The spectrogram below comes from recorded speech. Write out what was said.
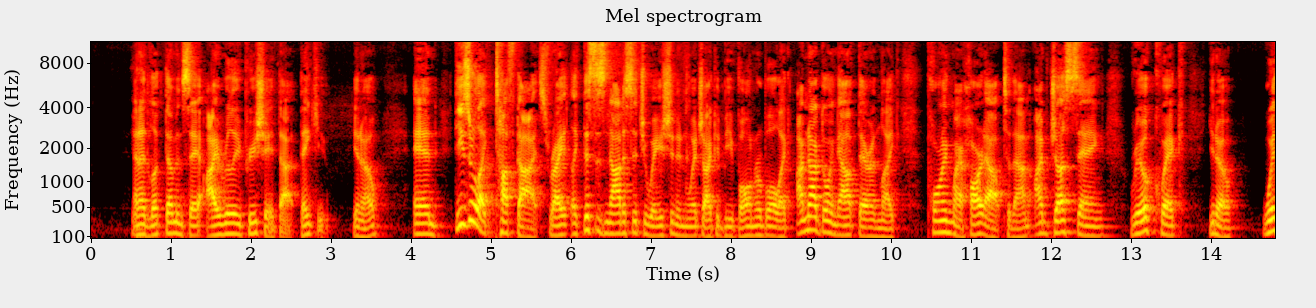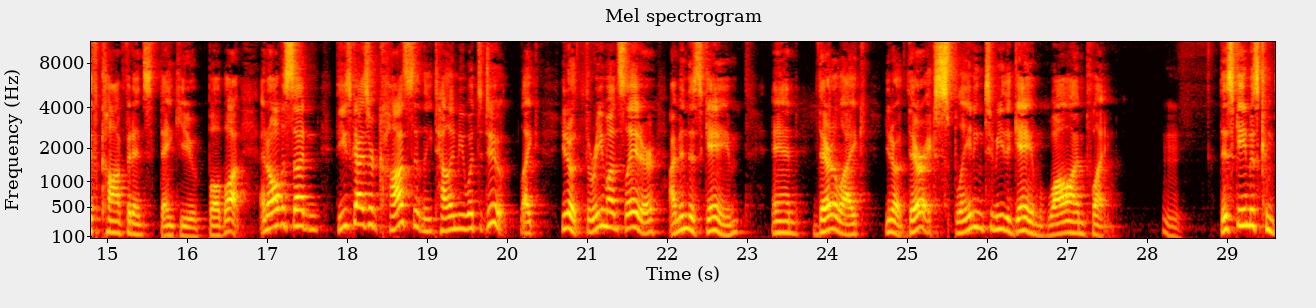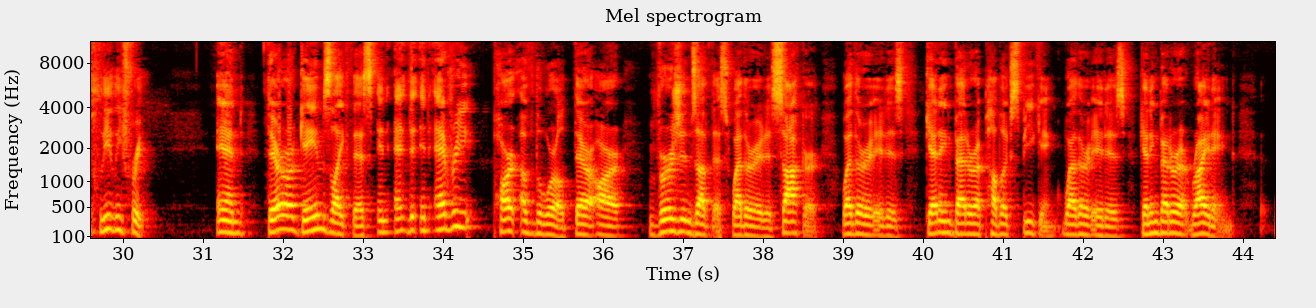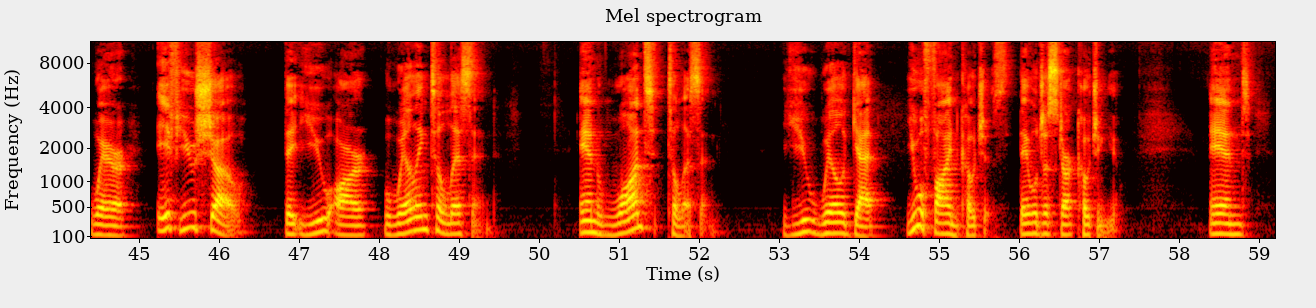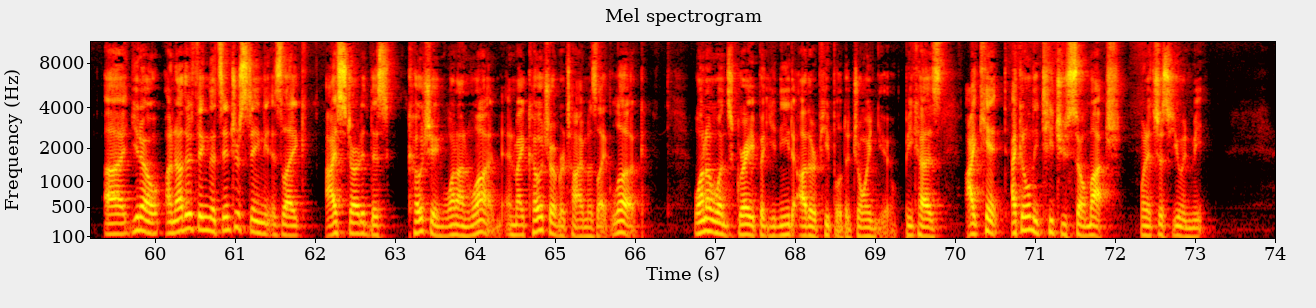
And I'd look them and say, I really appreciate that. Thank you. You know? And these are like tough guys, right? Like this is not a situation in which I could be vulnerable. Like I'm not going out there and like pouring my heart out to them. I'm just saying real quick, you know, with confidence, thank you, blah, blah. And all of a sudden, these guys are constantly telling me what to do. Like, you know, three months later, I'm in this game and they're like, you know, they're explaining to me the game while I'm playing. Mm. This game is completely free. And there are games like this in in every part of the world. There are versions of this, whether it is soccer, whether it is getting better at public speaking, whether it is getting better at writing, where if you show that you are willing to listen and want to listen, you will get, you will find coaches. They will just start coaching you. And uh, you know, another thing that's interesting is like I started this coaching one on one, and my coach over time was like, look, one on one's great, but you need other people to join you because I can't, I can only teach you so much when it's just you and me.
